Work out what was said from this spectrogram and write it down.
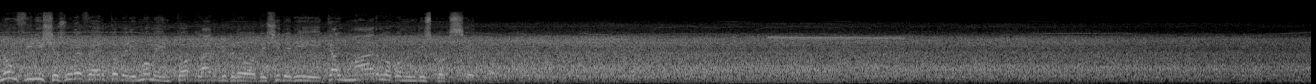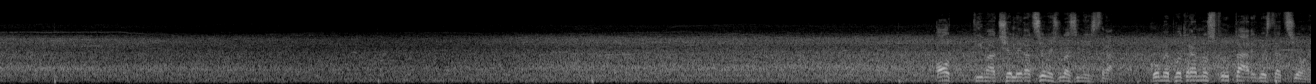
Non finisce sul referto per il momento, l'arbitro decide di calmarlo con un discorsetto. Ottima accelerazione sulla sinistra. Come potranno sfruttare questa azione?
